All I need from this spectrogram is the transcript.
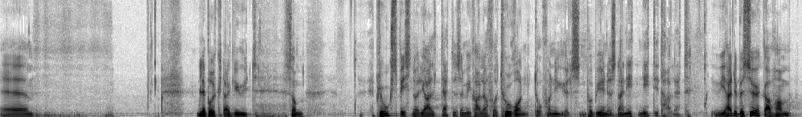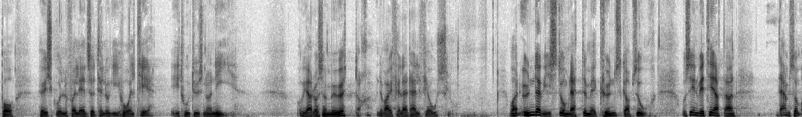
eh, ble brukt av Gud som plogspiss når det gjaldt dette som vi kaller for Toronto-fornyelsen på begynnelsen av 1990-tallet. Vi hadde besøk av ham på Høgskolen for ledelse og teologi, HLT, i 2009. Og vi hadde også møter. Det var i Philadelphia og Oslo. Og Han underviste om dette med kunnskapsord. Og så inviterte han dem som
